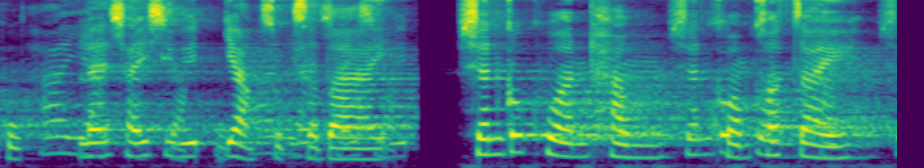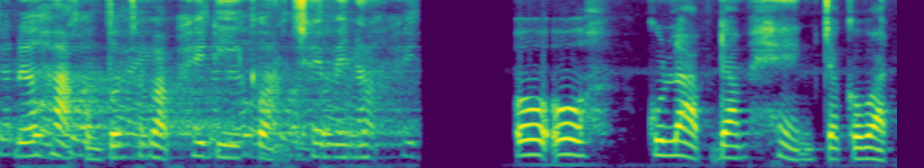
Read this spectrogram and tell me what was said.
คุกและใช้ชีวิตอย่างสุขสบาย ฉันก็ควรทำฉันความเข้าใจ เนื้อหาของต้นฉบับให้ดีก่อนใช่ไหมนะ โอ้โอ้กุหลาบดำแห่งจักรวรรดิ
